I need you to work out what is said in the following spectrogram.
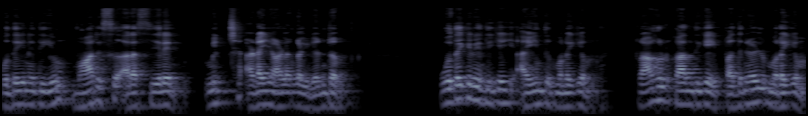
உதயநிதியும் வாரிசு அரசியலின் மிச்ச அடையாளங்கள் என்றும் உதயநிதியை ஐந்து முறையும் ராகுல் காந்தியை பதினேழு முறையும்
